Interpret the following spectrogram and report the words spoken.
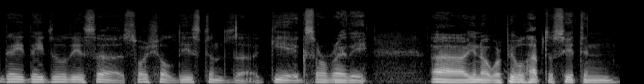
they they do these uh, social distance uh, gigs already. Uh, you know, where people have to sit in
